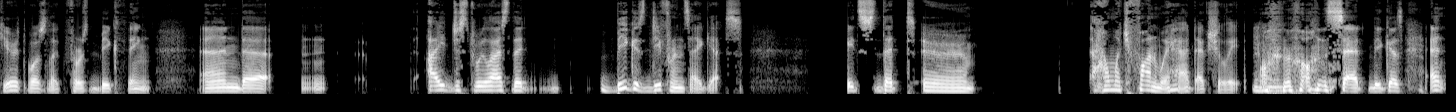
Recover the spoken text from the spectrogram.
here it was like first big thing. And uh, I just realized that biggest difference, I guess, it's that. How much fun we had actually on, on set because and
